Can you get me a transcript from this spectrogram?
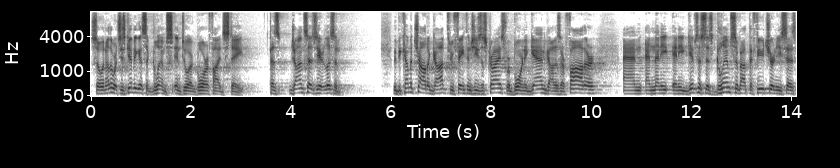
So, in other words, he's giving us a glimpse into a glorified state. Because John says here, listen, we become a child of God through faith in Jesus Christ. We're born again. God is our Father. And, and then he, and he gives us this glimpse about the future. And he says,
